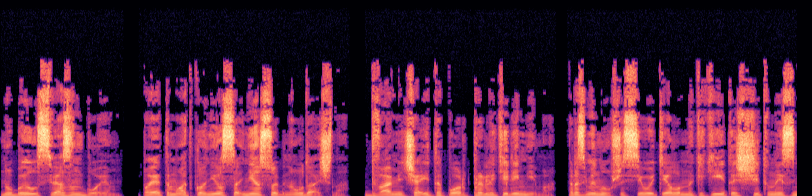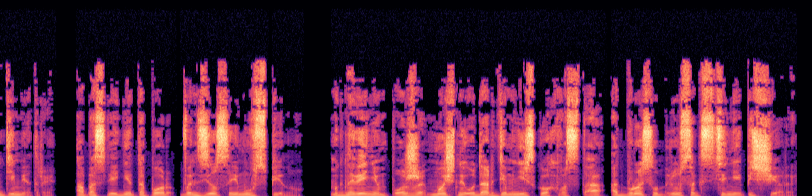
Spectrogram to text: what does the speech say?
но был связан боем, поэтому отклонился не особенно удачно. Два меча и топор пролетели мимо, разминувшись с его телом на какие-то считанные сантиметры, а последний топор вонзился ему в спину. Мгновением позже мощный удар демонического хвоста отбросил Брюса к стене пещеры,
